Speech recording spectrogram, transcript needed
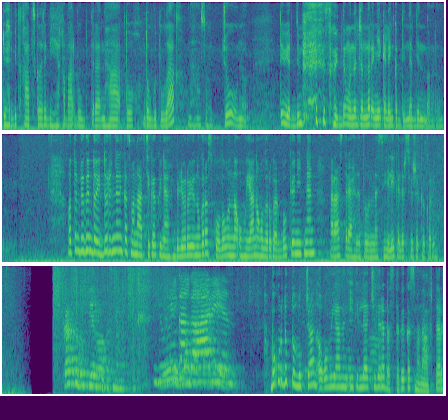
түхер бит катыскалары бейхи бар бу биттер, наха тоқ долгутулақ, наха сохджу, оны тәуердім, сойдым, оны жаннар әме кәлен көрдінерден бағарым. Отын бүгін дойдурінен космонавтика күні. Білер ойыну ғарасколы онна ұхуян оғылырғар бұл көн етінен арас тірәхіні тылынна сихили кәдір сюжекі көрін. Как зовут первого космонавта? Юрий Гагарин. Бу курдук туллукчан ого хуянын итилләтчиләре бастагы космонавтар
